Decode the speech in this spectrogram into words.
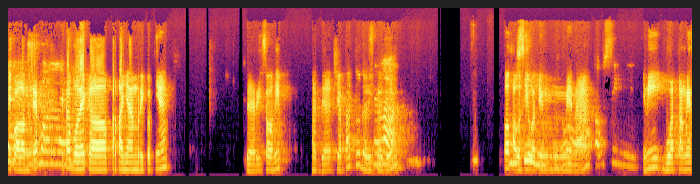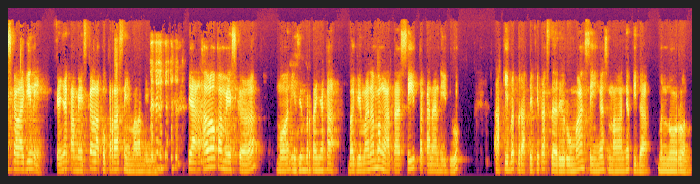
di kolom chat. Boleh. Kita boleh ke pertanyaan berikutnya. Dari Sohib, ada siapa tuh dari Kak Oh, Kak Usi Watim Mena. Oh, ini buat Kameska lagi nih. Kayaknya Kameska laku keras nih malam ini. ya, halo Kameska. Mohon izin bertanya Kak, bagaimana mengatasi tekanan hidup akibat beraktivitas dari rumah sehingga semangatnya tidak menurun?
